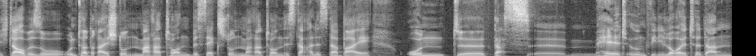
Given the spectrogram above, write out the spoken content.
ich glaube, so unter drei Stunden Marathon bis sechs Stunden Marathon ist da alles dabei und äh, das äh, hält irgendwie die Leute dann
